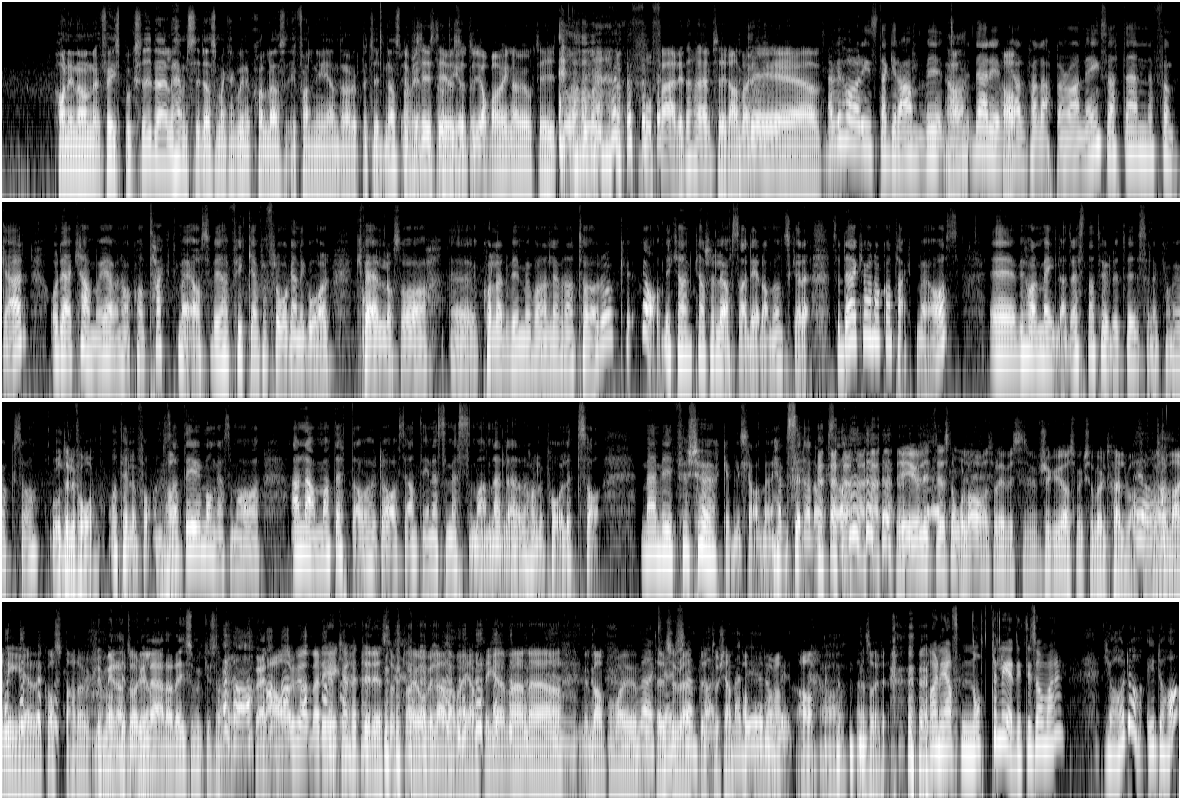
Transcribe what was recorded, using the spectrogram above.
Har ni någon Facebook-sida eller hemsida som man kan gå in och kolla ifall ni ändrar öppettiderna? Ja, precis, det. Vi har jobbat med innan vi åkte hit och få färdigt den här hemsidan. Men det är... ja, vi har Instagram, vi, ja. där är vi ja. i alla fall up and running så att den funkar. Och där kan man ju även ha kontakt med oss. Vi fick en förfrågan igår kväll och så eh, kollade vi med vår leverantör och ja, vi kan kanske lösa det de önskade. Så där kan man ha kontakt med oss. Eh, vi har en mailadress naturligtvis, så där kan vi också. Och telefon. Och telefon. Ja. Så att det är många som har anammat detta och hört av sig, antingen smsar man eller håller på lite så. Men vi försöker bli klara med hemsidan också. Vi är ju lite snåla av oss på det viset. Vi försöker göra så mycket som möjligt själva för att hålla ner kostnaderna. Du menar att du vill lära dig så mycket som möjligt själv? Ja, men det är kanske inte det största jag vill lära mig egentligen. Men uh, ibland får man ju bita det sura äpplet och kämpa på bara. Ja, ja, så är det. Har ni haft något ledigt i sommar? Ja då, idag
